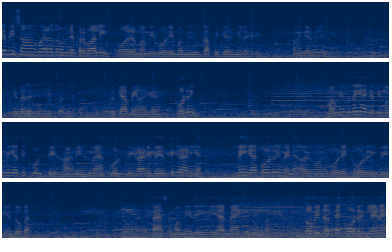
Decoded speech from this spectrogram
अभी सांग वगैरह तो हमने परवा ली, और मम्मी बोल रही मम्मी को काफ़ी गर्मी लग रही हमें गर्मी लग रही है? इधर तो क्या पीना क्या कोल्ड ड्रिंक मम्मी पता क्या कहती मम्मी कहती कुल्फी खानी है मैं कुल्फी खानी बेजती करानी है। नहीं क्या कोल्ड ड्रिंक पीने अभी मम्मी बोल रही कोल्ड ड्रिंक पीनी है दो पै- पैसे मम्मी देगी यार मैं क्यों दूँगा? तो अभी चलते कोल्ड ड्रिंक लेने।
